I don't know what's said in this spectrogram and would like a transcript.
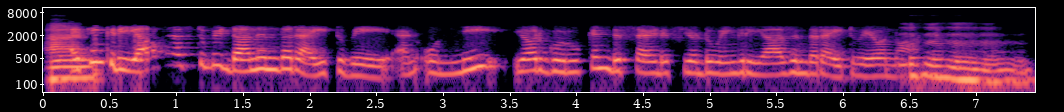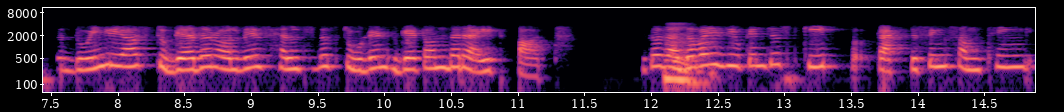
I think Riyaz has to be done in the right way, and only your guru can decide if you're doing Riyaz in the right way or not. Mm-hmm. So doing Riyaz together always helps the students get on the right path because Hmm. otherwise you can just keep practicing something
